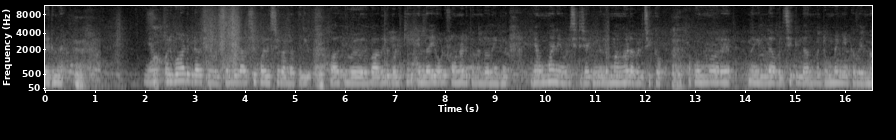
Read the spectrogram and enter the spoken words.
വരുന്നത് ഞാൻ ഒരുപാട് പ്രാവശ്യം വിളിച്ചെങ്കിൽ ലാസ്റ്റ് കണ്ടാൽ തിരിയും വാതിൽ പൊളിക്ക്. എന്തായി? ഓൾ ഫോൺ എടുക്കുന്നുണ്ടോ എന്ന് ഞാൻ ഉമ്മാനെ വിളിച്ചിട്ട് ചോദിക്കുന്നുണ്ട് ഉമ്മ വിളിച്ചിക്കോ? അപ്പോൾ ഉമ്മ പറയാ ഇല്ല വിളിച്ചിട്ടില്ല. എന്ന് പറഞ്ഞിട്ട് ഉമ്മ ഇങ്ങനെയൊക്കെ വരുന്ന.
